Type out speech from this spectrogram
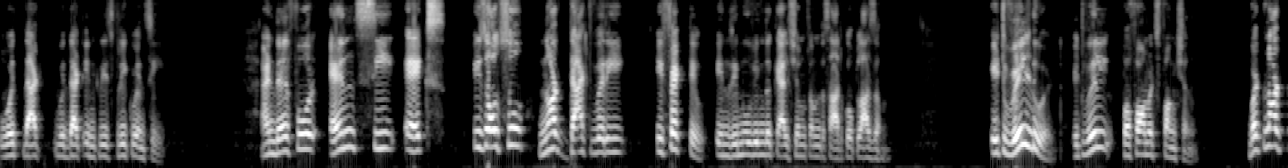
with that with that increased frequency and therefore NCX is also not that very effective in removing the calcium from the sarcoplasm. It will do it, it will perform its function, but not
